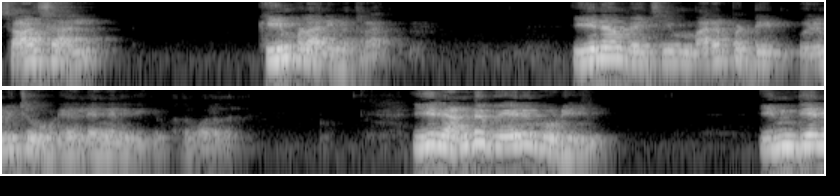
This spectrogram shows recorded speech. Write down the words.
സാക്ഷാൽ കീംപ്ലാനി എത്ര ഈനാം പേച്ചിയും മരപ്പെട്ടിയും ഒരുമിച്ച് കൂടിയാൽ എങ്ങനെ ഇരിക്കും അതുപോലെ തന്നെ. ഈ രണ്ട് പേരും കൂടി ഇന്ത്യൻ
